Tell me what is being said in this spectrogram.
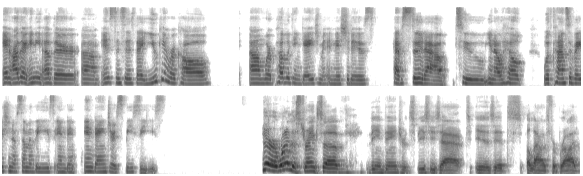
And are there any other um, instances that you can recall um, where public engagement initiatives have stood out to, you know, help with conservation of some of these endangered species? Sure. One of the strengths of the Endangered Species Act is its allowance for broad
